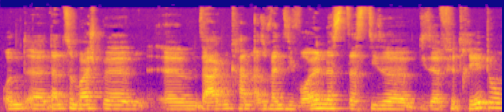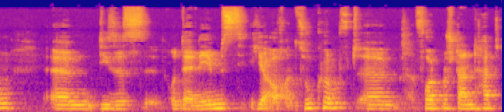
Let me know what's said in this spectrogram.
und äh, dann zum Beispiel äh, sagen kann, also wenn Sie wollen, dass, dass diese, diese Vertretung äh, dieses Unternehmens hier auch in Zukunft ähm, Fortbestand hat,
